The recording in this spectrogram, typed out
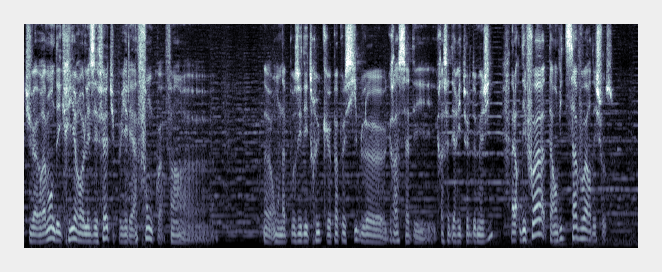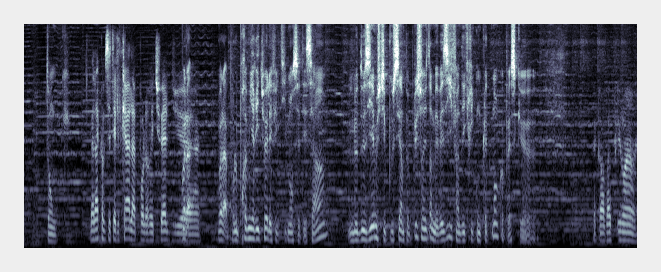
tu vas vraiment décrire les effets. Tu peux y aller à fond, quoi. Enfin, euh, Euh, on a posé des trucs pas possibles euh, grâce, à des, grâce à des rituels de magie. Alors, des fois, t'as envie de savoir des choses. Donc, Bah là, comme c'était le cas là pour le rituel du. Voilà. euh, voilà, pour le premier rituel, effectivement, c'était ça. Le deuxième, je t'ai poussé un peu plus en disant, mais vas-y, enfin, décris complètement, quoi, parce que. D'accord, va plus loin. ouais.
